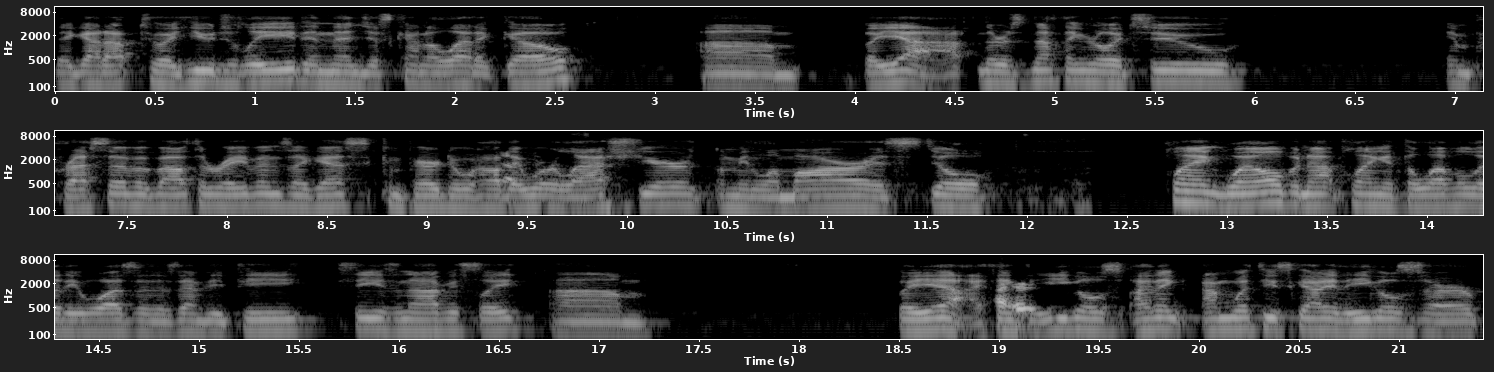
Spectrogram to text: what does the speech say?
they got up to a huge lead and then just kind of let it go. Um, but yeah, there's nothing really too impressive about the Ravens, I guess, compared to how they were last year. I mean, Lamar is still playing well, but not playing at the level that he was at his MVP season, obviously. Um, but yeah, I think the Eagles. I think I'm with you, Scotty. The Eagles are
